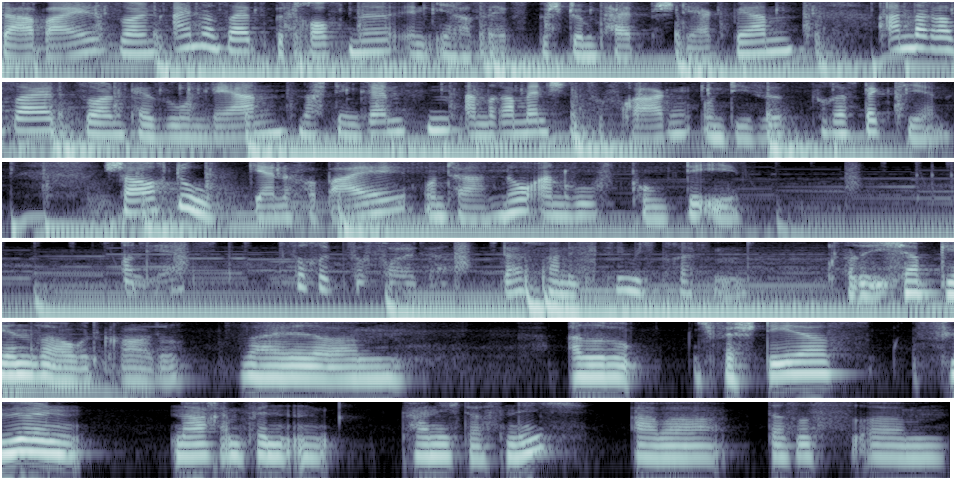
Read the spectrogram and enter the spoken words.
Dabei sollen einerseits Betroffene in ihrer Selbstbestimmtheit bestärkt werden, andererseits sollen Personen lernen, nach den Grenzen anderer Menschen zu fragen und diese zu respektieren. Schau auch du gerne vorbei unter noanruf.de. Und jetzt zurück zur Folge. Das fand ich ziemlich treffend. Also ich habe Gänsehaut gerade, weil, ähm, also ich verstehe das. Fühlen, nachempfinden kann ich das nicht, aber das ist, ähm,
